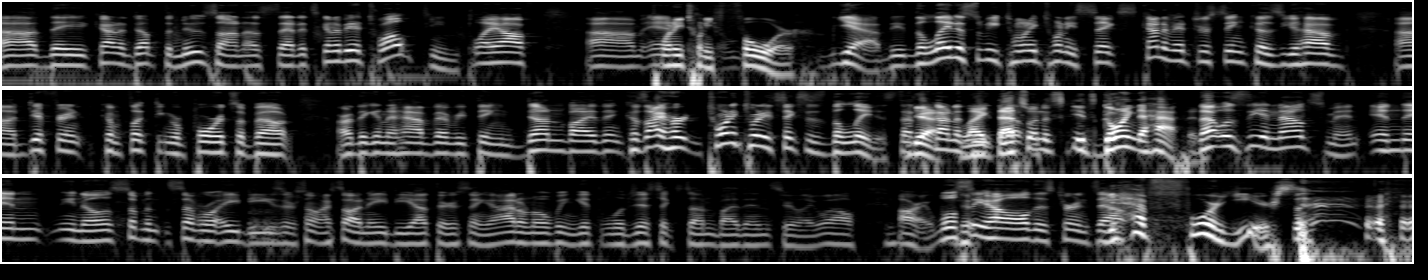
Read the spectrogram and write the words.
uh, they kind of dumped the news on us that it's going to be a 12 team playoff. Um, and 2024. Yeah, the, the latest will be 2026. Kind of interesting because you have uh, different conflicting reports about are they going to have everything done by then? Because I heard 2026 is the latest. That's yeah, kind of like the, that's that, when it's it's going to happen. that was the announcement, and then you know some several ads or something. I saw an ad out there saying I don't know if we can get the logistics done by then. So you're like, well, all right, we'll see how all this turns out. you have four years.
